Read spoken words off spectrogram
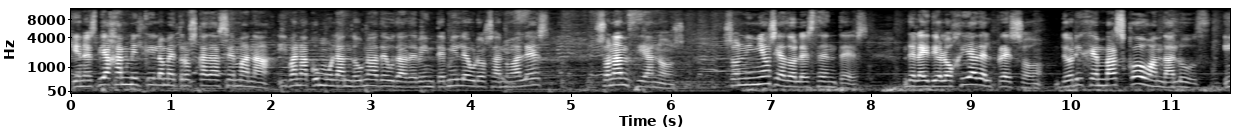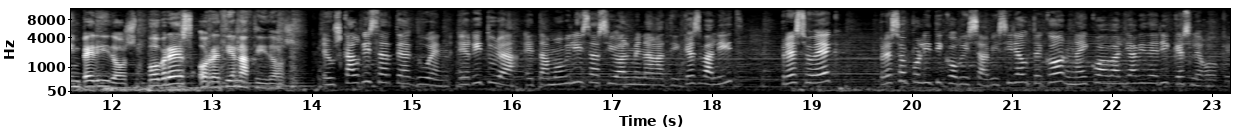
Quienes viajan mil kilómetros cada semana y van acumulando una deuda de 20.000 euros anuales son ancianos, son niños y adolescentes, de la ideología del preso, de origen vasco o andaluz, impedidos, pobres o recién nacidos. Euskal gizarteak duen egitura eta mobilizazio almenagatik ez balit, presoek preso politiko gisa bizirauteko nahikoa baliabiderik ez legoke.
